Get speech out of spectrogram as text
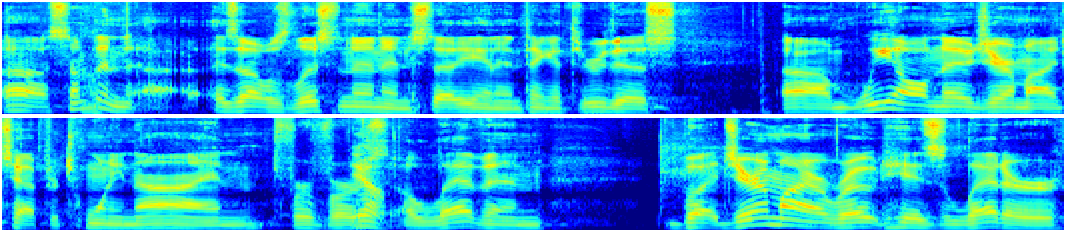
Uh, something, uh, as I was listening and studying and thinking through this, um, we all know Jeremiah chapter 29 for verse yeah. 11 but Jeremiah wrote his letter,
